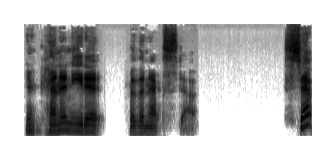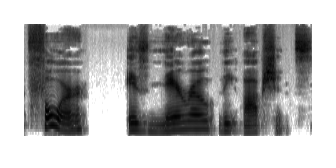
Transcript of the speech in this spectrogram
You're going to need it for the next step. Step four is narrow the options.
